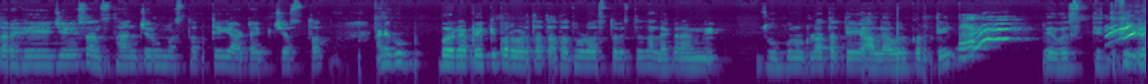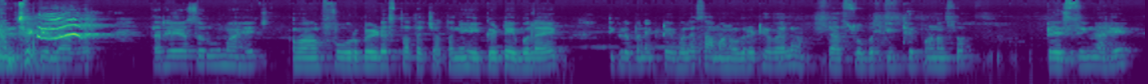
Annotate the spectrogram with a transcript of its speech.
तर हे जे संस्थांचे रूम असतात ते या टाईपचे असतात. आणि खूप बऱ्यापैकी परवडतात. आता थोडं अस्तव्यस्त झालं आहे कारण आम्ही झोपून उठलो. आता ते आल्यावर करतील. व्यवस्थित आमच्या गेल्यावर. तर हे असं रूम आहे. फोर बेड असतात त्याच्यात. आणि हे एक टेबल आहे तिकडे पण एक टेबल आहे. सामान वगैरे ठेवायला. त्याचसोबत इथे पण असं ड्रेसिंग आहे.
